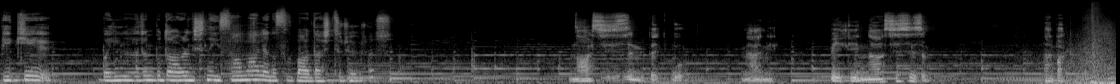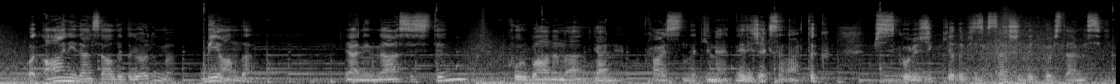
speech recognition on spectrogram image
peki balinaların bu davranışını insanlarla nasıl bağdaştırıyoruz? Narsisizm pek bu. Yani bildiğin narsisizm. Ha bak, bak aniden saldırdı gördün mü? Bir anda. Yani narsistin kurbanına yani karşısındakine ne diyeceksen artık psikolojik ya da fiziksel şiddet göstermesi gibi.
